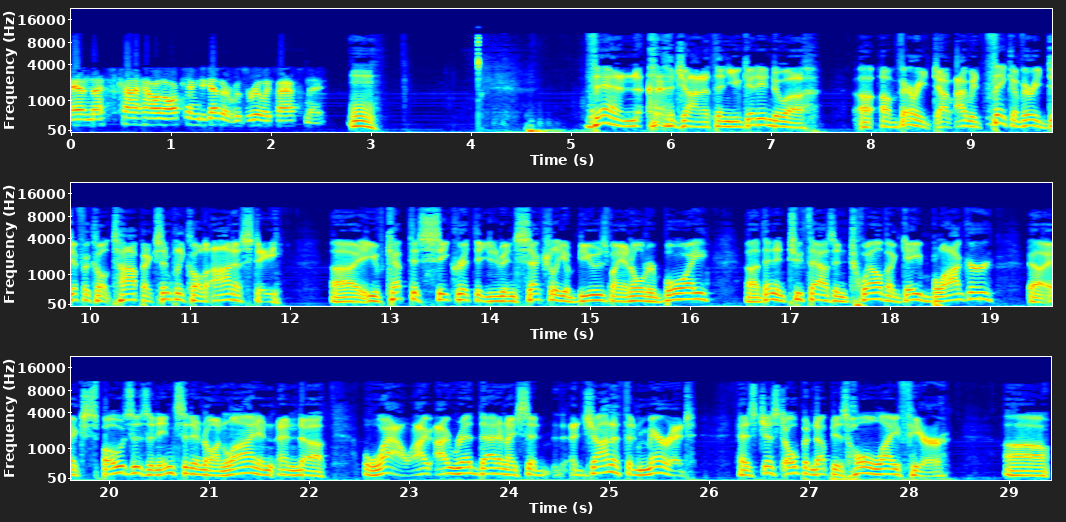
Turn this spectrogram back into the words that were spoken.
and that's kind of how it all came together. It was really fascinating. Mm. Then, Jonathan, you get into a, a, a very, I would think, a very difficult topic, simply called honesty. Uh, you've kept this secret that you've been sexually abused by an older boy. Uh, then in 2012, a gay blogger uh, exposes an incident online, and, and uh, wow, I, I, read that and I said, Jonathan Merritt has just opened up his whole life here. Uh,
